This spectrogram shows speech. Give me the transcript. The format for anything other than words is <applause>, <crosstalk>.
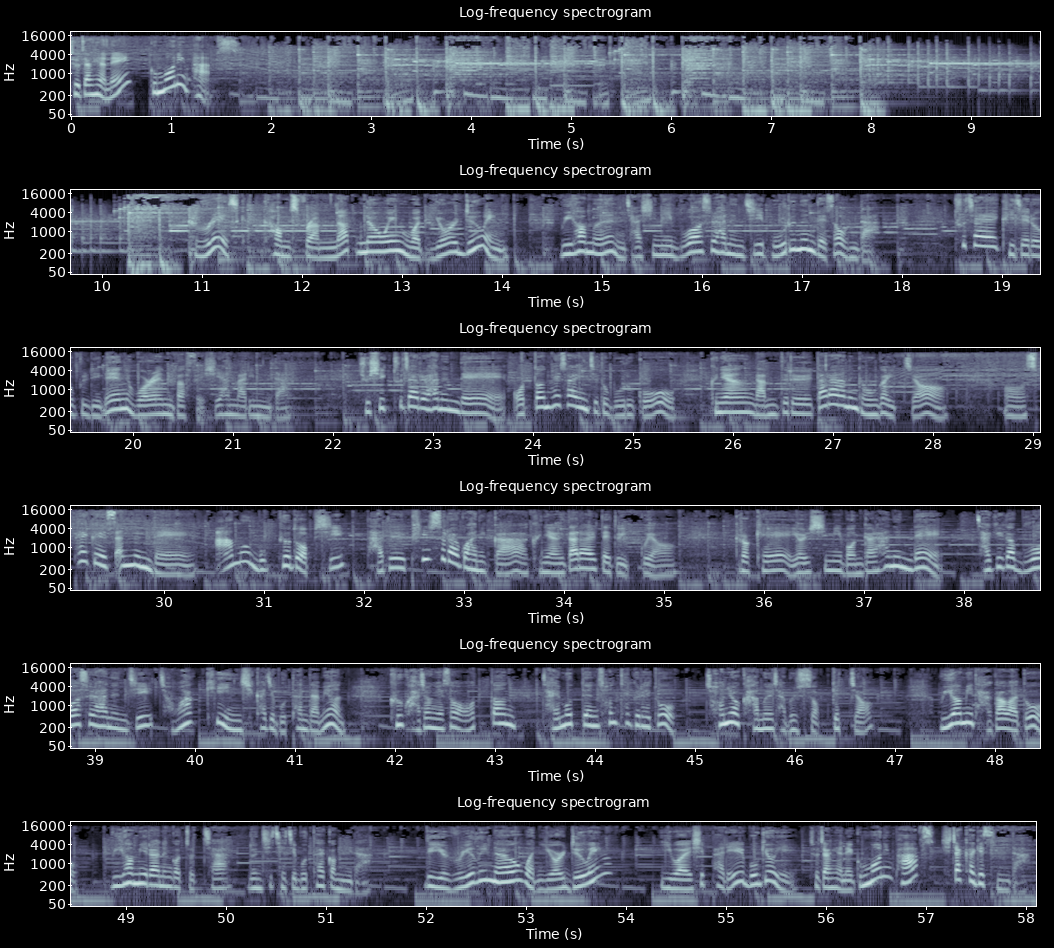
조정현의 Good Morning Pops. Risk comes from not knowing what you're doing. 위험은 자신이 무엇을 하는지 모르는 데서 온다. 투자의 귀재로 불리는 워렌 버핏이 한 말입니다. 주식 투자를 하는데 어떤 회사인지도 모르고 그냥 남들을 따라하는 경우가 있죠. 어, 스펙을 쌓는데 아무 목표도 없이 다들 필수라고 하니까 그냥 따라할 때도 있고요. 그렇게 열심히 뭔가를 하는데 자기가 무엇을 하는지 정확히 인식하지 못한다면 그 과정에서 어떤 잘못된 선택을 해도 전혀 감을 잡을 수 없겠죠. 위험이 다가와도 위험이라는 것조차 눈치채지 못할 겁니다. Do you really know what you're doing? 2월 18일 목요일 Good Morning Pops 시작하겠습니다.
